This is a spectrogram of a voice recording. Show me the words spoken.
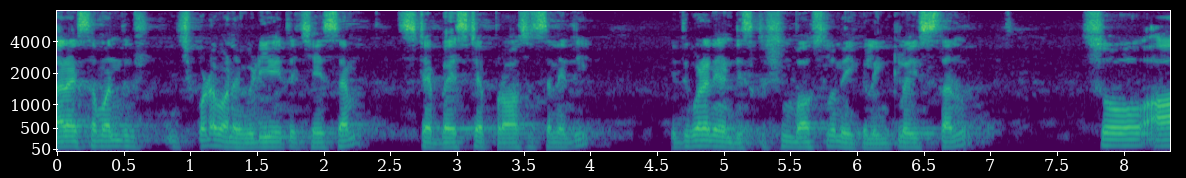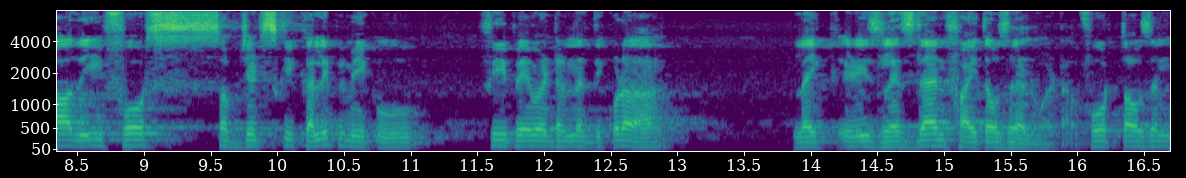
దానికి సంబంధించి కూడా మనం వీడియో అయితే చేసాం స్టెప్ బై స్టెప్ ప్రాసెస్ అనేది. ఇది కూడా నేను డిస్క్రిప్షన్ బాక్స్లో మీకు లింక్లో ఇస్తాను. సో అది ఫోర్ సబ్జెక్ట్స్కి కలిపి మీకు ఫీ పేమెంట్ అన్నది కూడా like it is less than five thousand అనమాట four thousand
